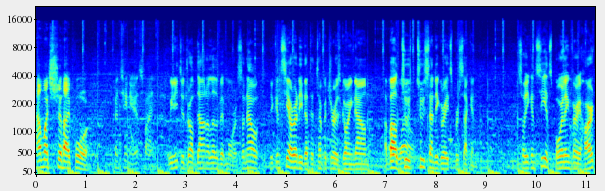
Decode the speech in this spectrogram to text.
How much should I pour? Continue, it's fine. We need to drop down a little bit more. So now you can see already that the temperature is going down about Oh, wow. two, two centigrades per second. So you can see it's boiling very hard.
